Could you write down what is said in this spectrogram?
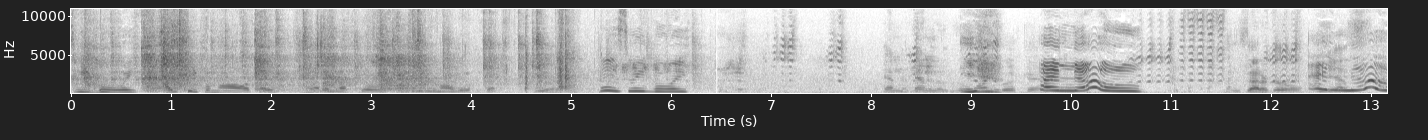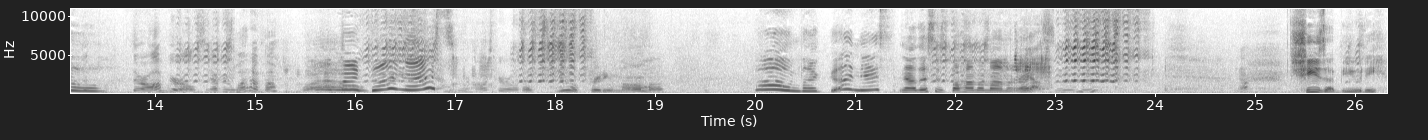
Sweet boy. I'd keep them all if I had enough doors to feed them all with. But Yeah. Hey, sweet boy. and and the, the ones, Look at Hello. Is that a girl? I know. they're all girls, every one of them. Wow. Oh my goodness. they're all girls. That's you a pretty mama. Oh my goodness. Now this is Bahama Mama, right? Yes. mhm. She's a beauty.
